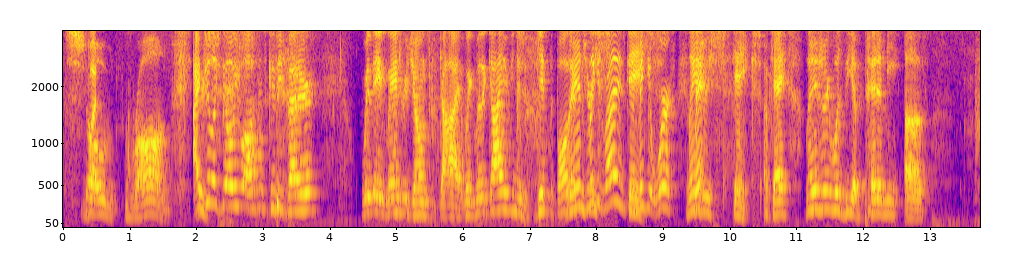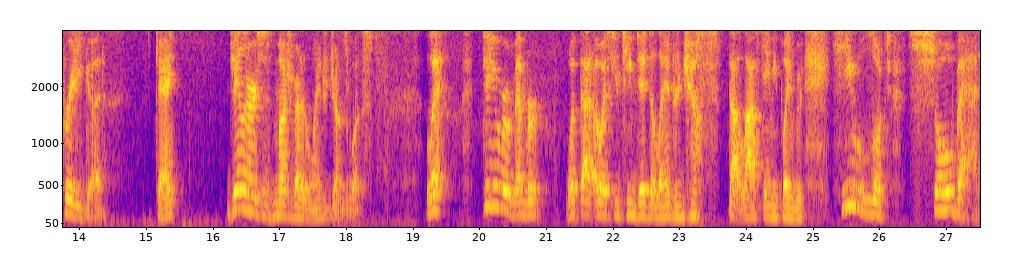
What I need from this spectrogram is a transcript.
So wrong. I feel like the OU offense could be better with a Landry Jones guy, like with a guy who can just get the ball there. Landry Lincoln Riley's gonna make it work. Landry Lan- stinks. Okay, Landry was the epitome of pretty good. Okay, Jalen Hurts is much better than Landry Jones was. La- Do you remember what that OSU team did to Landry Jones that last game he played in? He looked so bad.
